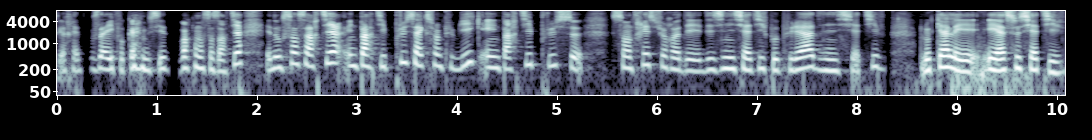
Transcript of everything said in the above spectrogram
parce que tout ça, il faut quand même essayer de voir comment s'en sortir. Et donc S'en sortir, une partie plus action publique et une partie plus euh, centrée sur euh, des, initiatives populaires, des initiatives locales et, associatives.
